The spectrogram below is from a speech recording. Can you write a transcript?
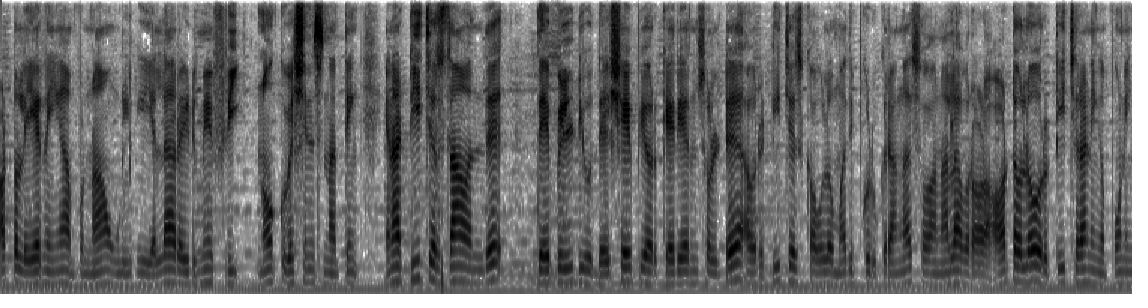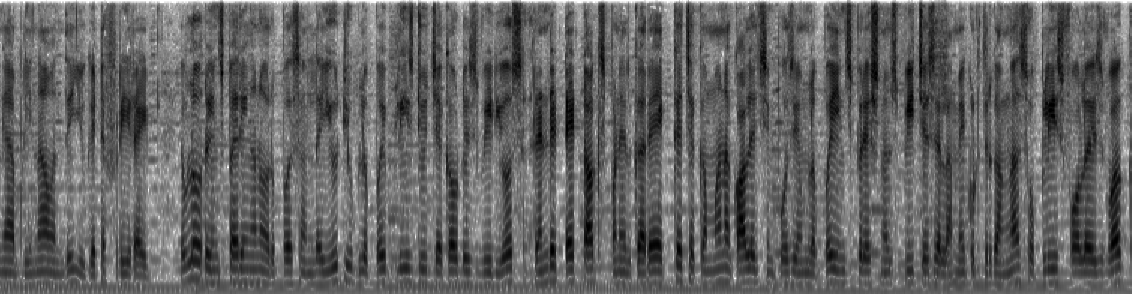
ஆட்டோவில் ஏறினீங்க அப்படின்னா உங்களுக்கு எல்லா ரைடுமே ஃப்ரீ நோ கொஷின்ஸ் நத்திங் ஏன்னா டீச்சர்ஸ் தான் வந்து they build you they shape your கெரியர்னு சொல்லிட்டு அவர் டீச்சர்ஸ்க்கு அவ்வளோ மதிப்பு கொடுக்குறாங்க. ஸோ அதனால் அவரோட ஆட்டோவில் ஒரு டீச்சராக நீங்கள் போனீங்க அப்படின்னா வந்து you get a free ride எவ்வளோ ஒரு இன்ஸ்பைரிங்கான ஒரு பர்சனில் யூடியூப்பில் போய் please do check out is videos ரெண்டு டெட் டாக்ஸ் பண்ணியிருக்காரு. எக்கச்சக்கமான காலேஜ் சிம்போசியமில் போய் இன்ஸ்பிரேஷனல் ஸ்பீச்சஸ் எல்லாமே கொடுத்துருக்காங்க. So please follow is work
